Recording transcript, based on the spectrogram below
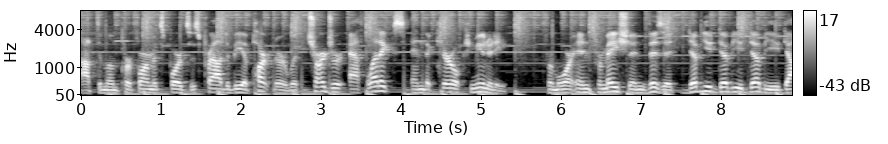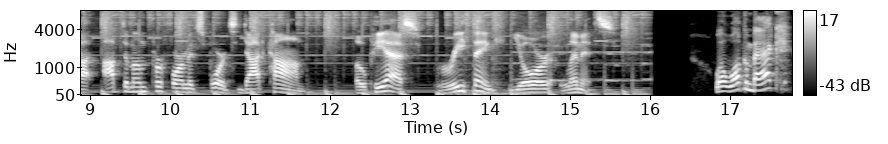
Optimum Performance Sports is proud to be a partner with Charger Athletics and the Carroll community. For more information, visit www.optimumperformancesports.com. OPS, rethink your limits. Well, welcome back.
